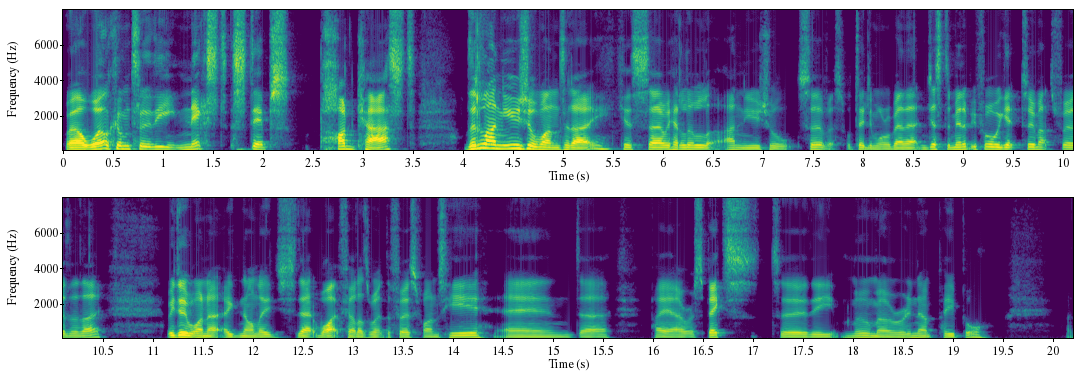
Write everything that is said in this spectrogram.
Well, welcome to the Next Steps podcast. Little unusual one today because uh, we had a little unusual service. We'll tell you more about that in just a minute. Before we get too much further, though, we do want to acknowledge that white fellas weren't the first ones here and uh, pay our respects to the Mumarina people. I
